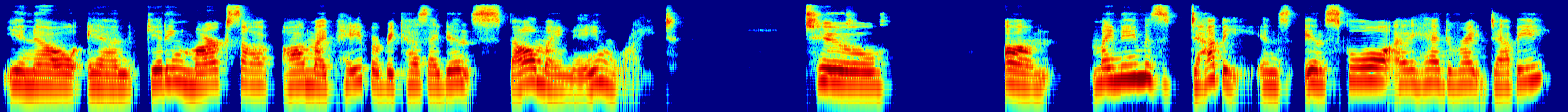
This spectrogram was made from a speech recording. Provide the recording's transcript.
you know, and getting marks off on my paper because I didn't spell my name right, to um, my name is Debbie. In, in school, I had to write Debbie.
